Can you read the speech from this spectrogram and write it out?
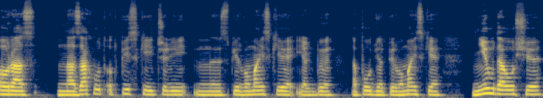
oraz na zachód od Piski, czyli mm, z Pierwomańskie, jakby na południe od Pierwomańskie. Nie udało się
